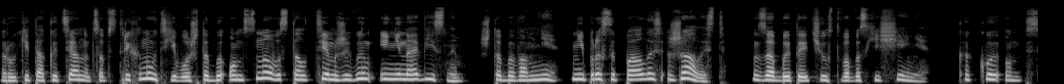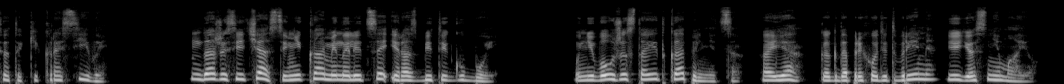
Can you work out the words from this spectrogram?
Руки так и тянутся встряхнуть его, чтобы он снова стал тем живым и ненавистным, чтобы во мне не просыпалась жалость, забытое чувство восхищения. Какой он все-таки красивый. Даже сейчас синяками на лице и разбитой губой. У него уже стоит капельница, а я, когда приходит время, ее снимаю.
